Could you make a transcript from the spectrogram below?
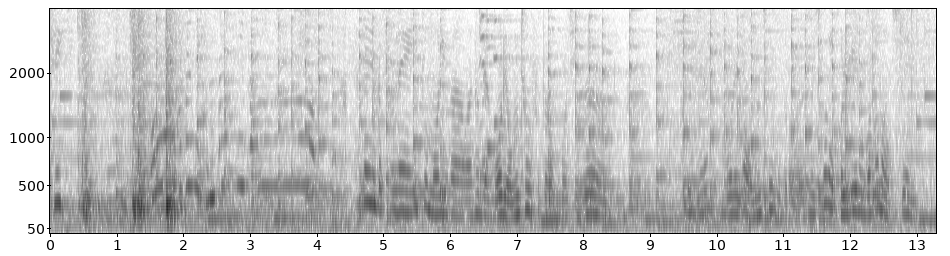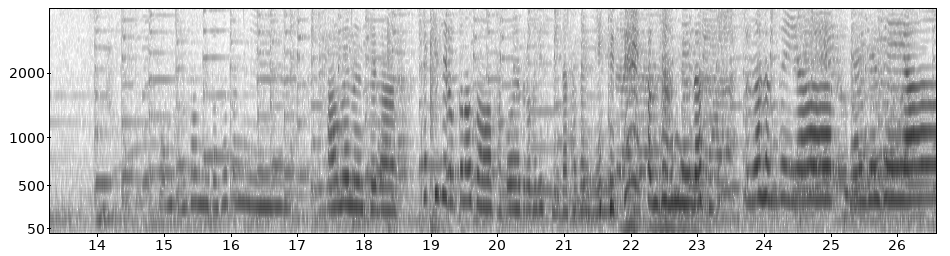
사장님 감사합니다. 사장님 덕분에 이쁜 머리가 완성돼요. 머리 엄청 부드럽고 지금 보세요? 머리가 엄청 부드러워요. 그래서 손에 걸리는 거 하나 없이. 너무 감사합니다, 사장님. 다음에는 제가 패키지로 끊어서 바꿔야도록 하겠습니다, 사장님. 감사합니다. 수고하세요. 안녕히 계세요.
